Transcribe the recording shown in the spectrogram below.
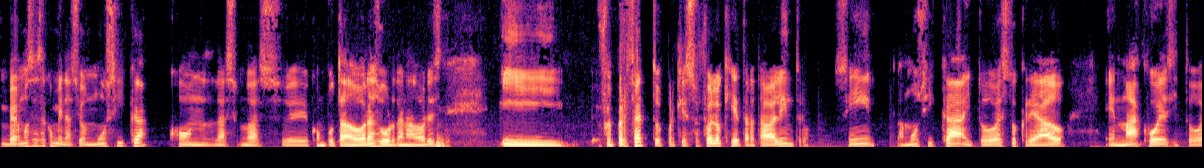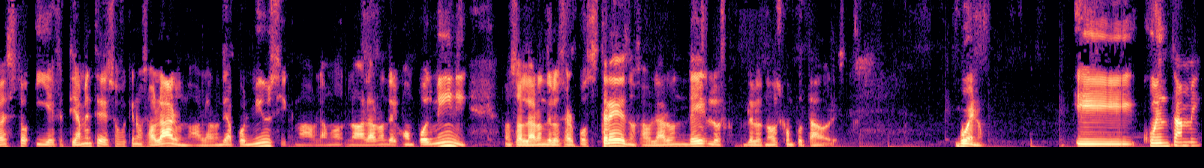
vemos esa combinación música con las, las eh, computadoras o ordenadores y fue perfecto porque eso fue lo que trataba el intro, ¿sí? La música y todo esto creado en macOS y todo esto, y efectivamente de eso fue que nos hablaron, nos hablaron de Apple Music, nos, hablamos, nos hablaron del HomePod Mini, nos hablaron de los AirPods 3, nos hablaron de los, de los nuevos computadores. Bueno, y cuéntame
